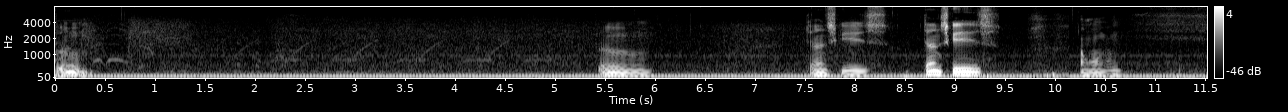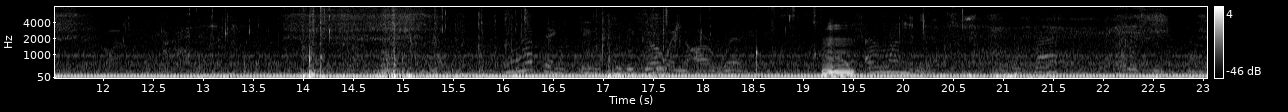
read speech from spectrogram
Boom. Boom. Dunskies. Dunskies. Oh, Nothing seems to be going our way. mm. I wonder, is that a repeat sound?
